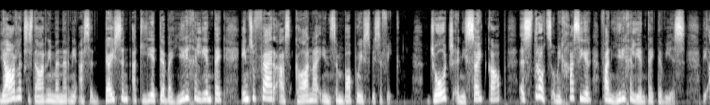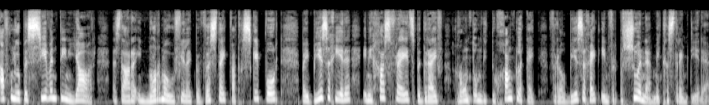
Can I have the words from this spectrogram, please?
Jaarliks is daar nie minder nie as 1000 atlete by hierdie geleentheid en sover as Ghana en Zimbabwe spesifiek. George in die Suid-Kaap is trots om die gasheer van hierdie geleentheid te wees. Die afgelope 17 jaar is daar 'n enorme hoeveelheid bewustheid wat geskep word by besighede en die gasvryheidsbedryf rondom die toeganklikheid vir hul besigheid en vir persone met gestremthede.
